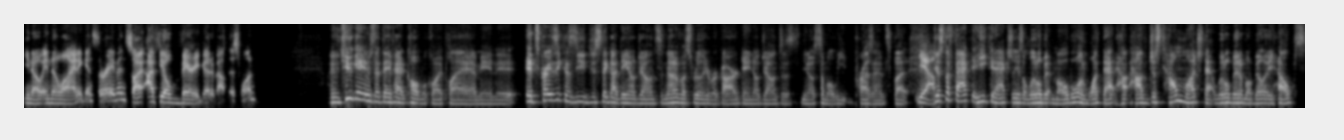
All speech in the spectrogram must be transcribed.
you know, into the line against the Ravens. So I, I feel very good about this one. I mean, the two games that they've had Colt McCoy play, I mean, it, it's crazy because you just they got Daniel Jones, and none of us really regard Daniel Jones as you know some elite presence, but yeah, just the fact that he can actually is a little bit mobile and what that how, how just how much that little bit of mobility helps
